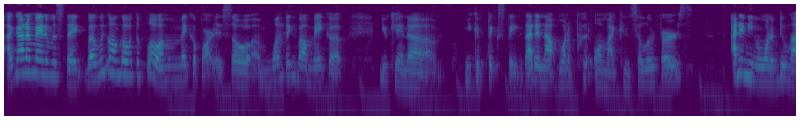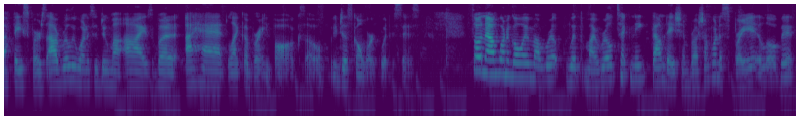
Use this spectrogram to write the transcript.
I kind of made a mistake, but we're gonna go with the flow. I'm a makeup artist, so um, one thing about makeup, you can um, you can fix things. I did not want to put on my concealer first. I didn't even want to do my face first. I really wanted to do my eyes, but I had like a brain fog, so we just gonna work with it, sis. So now I'm gonna go in my real, with my Real Technique foundation brush. I'm gonna spray it a little bit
